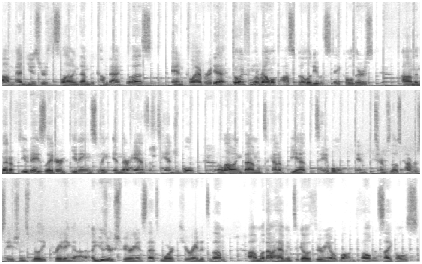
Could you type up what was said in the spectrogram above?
um, end users. It's allowing them to come back with us and collaborate. Yeah, going from the realm of possibility with stakeholders, Yeah. um, and then a few days later, getting something in their hands that's tangible, Yeah. and allowing them to kind of be at the table in terms of those conversations, really creating a, a user experience that's more curated to them, um, without having to go through you know long development cycles,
